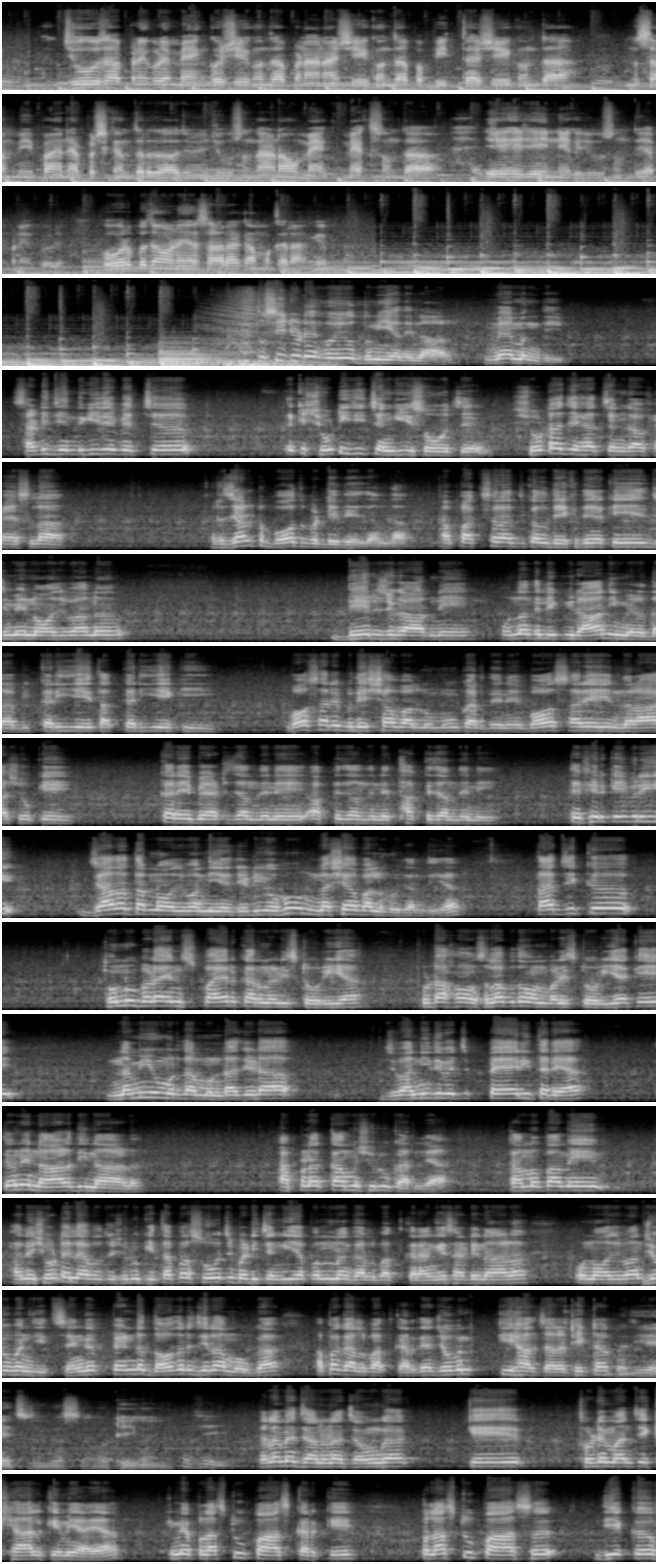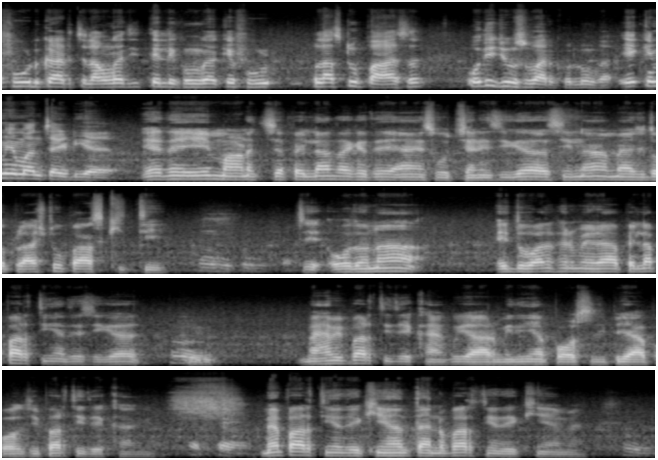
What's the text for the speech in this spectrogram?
ਜੂਸ ਆਪਣੇ ਕੋਲੇ ਮੈਂਗੋ ਸ਼ੇਕ ਹੁੰਦਾ ਬਨਾਨਾ ਸ਼ੇਕ ਹੁੰਦਾ ਪਪੀਤਾ ਸ਼ੇਕ ਹੁੰਦਾ, ਮਸੰਮੀ ਪਾਈਨਐਪਲ ਸ਼ਕੰਦਰ ਦਾ ਜਿਵੇਂ ਜੂਸ ਹੁੰਦਾ, ਹਨਾ, ਉਹ ਮੈਕਸ ਹੁੰਦਾ। ਇਹ ਜਿਹੇ ਇੰਨੇ ਕੁ ਜੂਸ ਹੁੰਦੇ ਆਪਣੇ ਕੋਲੇ। ਹੋਰ ਵਧਾਉਣੇ ਆ, ਸਾਰਾ ਕੰਮ ਕਰਾਂਗੇ ਆਪਾਂ। ਤੁਸੀਂ ਜੁੜੇ ਹੋਏ ਹੋ ਦੁਨੀਆ ਦੇ ਨਾਲ, ਮੈਂ ਮਨਦੀਪ। ਸਾਡੀ ਜ਼ਿੰਦਗੀ ਦੇ ਵਿੱਚ ਇੱਕ ਛੋਟੀ ਜੀ ਚੰਗੀ ਸੋਚ, ਛੋਟਾ ਜਿਹਾ ਚੰਗਾ ਫੈਸਲਾ ਰਿਜ਼ਲਟ ਬਹੁਤ ਵੱਡੇ ਦੇ ਜਾਂਦਾ। ਆਪਾਂ ਅਕਸਰ ਅੱਜਕੱਲ ਦੇਖਦੇ ਆ ਕਿ ਜਿਵੇਂ ਨੌਜਵਾਨ ਬੇਰੁਜ਼ਗਾਰ ਨੇ, ਉਹਨਾਂ ਦੇ ਲਈ ਕੋਈ ਰਾਹ ਨਹੀਂ ਮਿਲਦਾ ਵੀ ਕਰੀਏ ਤਾਂ ਕਰੀਏ ਕੀ। ਬਹੁਤ ਸਾਰੇ ਵਿਦੇਸ਼ਾਂ ਵੱਲ ਨੂੰ ਮੂੰਹ ਕਰਦੇ ਨੇ, ਬਹੁਤ ਸਾਰੇ ਨਿਰਾਸ਼ ਹੋ ਕੇ ਘਰੇ ਬੈਠ ਜਾਂਦੇ ਨੇ, ਅੱਕ ਜਾਂਦੇ ਨੇ, ਥੱਕ ਜਾਂਦੇ ਨੇ। ਤੇ ਫਿਰ ਕਈ ਵਾਰੀ ਜ਼ਿਆਦਾਤਰ ਨੌਜਵਾਨੀ ਹੈ ਜਿਹੜੀ ਉਹ ਨਸ਼ਿਆਂ ਵੱਲ ਹੋ ਜਾਂਦੀ ਆ। ਤਾਂ ਅੱਜ ਇੱਕ ਤੁਹਾਨੂੰ ਬੜਾ ਇਨਸਪਾਇਰ ਕਰਨ ਵਾਲੀ ਸਟੋਰੀ ਆ, ਤੁਹਾਡਾ ਹੌਸਲਾ ਵਧਾਉਣ ਵਾਲੀ ਸਟੋਰੀ ਆ ਕਿ ਨਵੀਂ ਉਮਰ ਦਾ ਮੁੰਡਾ ਜਿਹੜਾ ਜਵਾਨੀ ਦੇ ਵਿੱਚ ਪੈਰ ਹੀ ਧਰਿਆ ਤੇ ਉਹਨੇ ਨਾਲ ਦੀ ਨਾਲ ਆਪਣਾ ਕੰਮ ਸ਼ੁਰੂ ਕਰ ਲਿਆ। ਕੰਮ ਭਾਵੇਂ ਹਲੇ ਛੋਟੇ ਲੈਵਲ ਤੋਂ ਸ਼ੁਰੂ ਕੀਤਾ ਪਰ ਸੋਚ ਬੜੀ ਚੰਗੀ ਆਪਾਂ ਉਹਨਾਂ ਨਾਲ ਗੱਲਬਾਤ ਕਰਾਂਗੇ ਸਾਡੇ ਨਾਲ। ਉਹ ਨੌਜਵਾਨ ਜੋਬਨਜੀਤ ਸਿੰਘ ਪਿੰਡ ਦੌਦਰ ਜ਼ਿਲ੍ਹਾ ਮੋਗਾ। ਆਪਾਂ ਗੱਲਬਾਤ ਕਰਦੇ ਹਾਂ। ਜੋਬਨ ਕੀ ਹਾਲ ਚਾਲ ਹੈ ਠੀਕ ਠਾਕ ਹੋ? ਵਧੀਆ ਜੀ ਦੱਸੋ ਹੋਰ ਠੀਕ ਹੋ ਜੀ? ਜੀ। ਪਹਿਲਾਂ ਮੈਂ ਜਾਣਨਾ ਚਾਹੂੰਗਾ ਕਿ ਤੁਹਾਡੇ ਮਨ 'ਚ ਇਹ ਖਿਆਲ ਕਿਵੇਂ ਆਇਆ? ਕਿ ਮੈਂ ਪਲੱਸ 2 ਪਾਸ ਕਰਕੇ ਪਲੱਸ 2 ਪਾਸ ਦੀ ਇੱਕ ਫੂਡ ਕਾਰਟ ਚਲਾਉਂਗਾ ਜਿੱਤੇ ਲਿਖੂੰਗਾ ਕਿ ਫੂਡ ਪਲੱਸ 2 ਪਾਸ ਉਹਦੀ ਜੂਸ ਬਾਰ ਖੋਲੂੰਗਾ। ਇਹ ਕਿਵੇਂ ਮਨ 'ਚ ਆਈਡੀਆ ਹੈ? ਇਹਦੇ ਇਹ ਮਨ ਚ ਪਹਿਲਾਂ ਤਾਂ ਕਿਤੇ ਐ ਸੋਚਿਆ ਨਹੀਂ ਸੀਗਾ। ਅਸੀਂ ਨਾ ਮੈਂ ਜਦੋਂ ਪਲੱਸ 2 ਪਾਸ ਕੀਤੀ ਤੇ ਉਦੋਂ ਨਾ ਇਹ ਤੋਂ ਬਾਅਦ ਫਿਰ ਮੇਰਾ ਪਹਿਲਾਂ ਭਰਤੀਆਂ ਤੇ ਸੀਗਾ। ਮੈਂ ਵੀ ਭਰਤੀ ਦੇਖਾਂ ਕੋਈ ਆਰਮੀ ਦੀ ਜਾਂ ਪੁਲਿਸ ਦੀ ਪੰਜਾਬ ਪੁਲਿਸ ਦੀ ਭਰਤੀ ਦੇਖਾਂਗੇ। ਮੈਂ ਭਰਤੀਆਂ ਦੇਖੀਆਂ ਤਿੰਨ ਭਰਤੀਆਂ ਦੇਖੀਆਂ ਮੈਂ।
